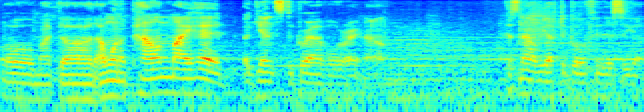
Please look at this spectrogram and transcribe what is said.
Oh my god, I want to pound my head against the gravel right now. Because now we have to go through this again.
